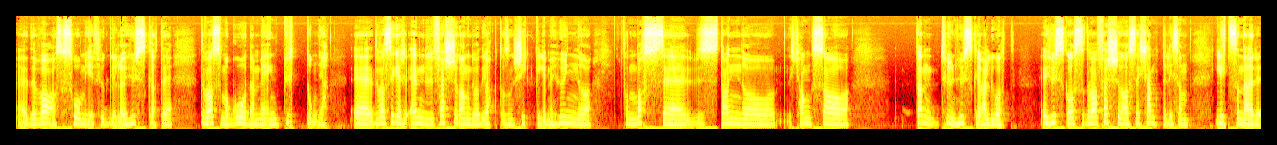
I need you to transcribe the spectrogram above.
Eh, det var altså så mye fugl, og jeg husker at det, det var som å gå der med en guttunge. Eh, det var sikkert en, første gang du hadde jakta sånn skikkelig med hund, og fått masse stand og sjanser. og Den turen husker jeg veldig godt. Jeg husker også, Det var første gang jeg kjente liksom litt sånn der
